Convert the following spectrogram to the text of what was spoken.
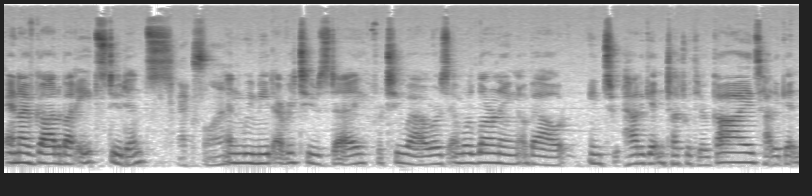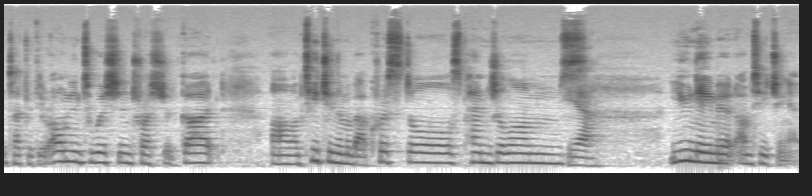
And I've got about eight students, Excellent. and we meet every Tuesday for two hours, and we're learning about into how to get in touch with your guides, how to get in touch with your own intuition, trust your gut. Um, I'm teaching them about crystals, pendulums. yeah. You name it, I'm teaching it.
